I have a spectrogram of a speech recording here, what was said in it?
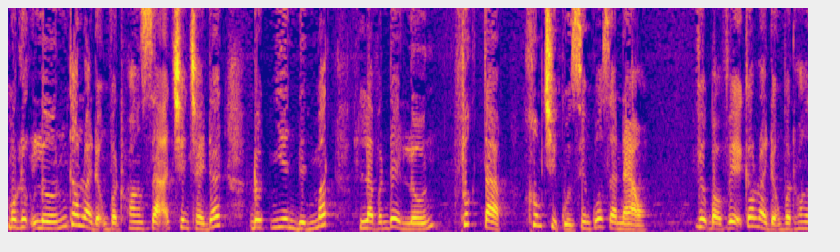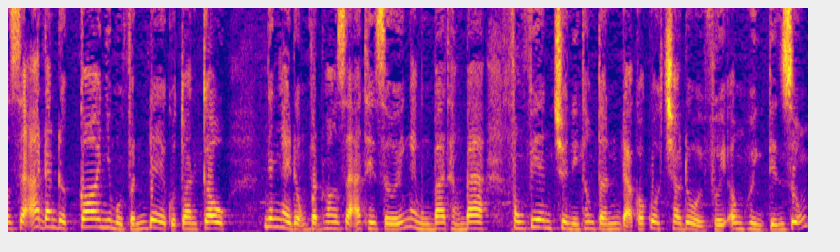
Một lượng lớn các loài động vật hoang dã trên trái đất đột nhiên biến mất là vấn đề lớn, phức tạp, không chỉ của riêng quốc gia nào. Việc bảo vệ các loài động vật hoang dã đang được coi như một vấn đề của toàn cầu. Nhân ngày Động vật hoang dã thế giới ngày 3 tháng 3, phóng viên truyền hình thông tấn đã có cuộc trao đổi với ông Huỳnh Tiến Dũng,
